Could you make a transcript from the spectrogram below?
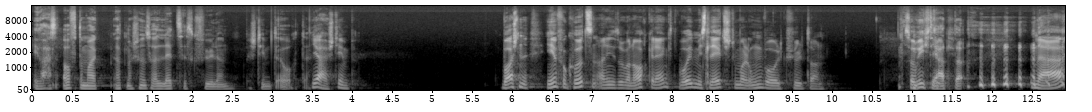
Ich weiß, oft einmal hat man schon so ein letztes Gefühl an bestimmte Orte. Ja, stimmt. Weißt du, ich habe vor kurzem habe ich darüber nachgedacht, wo ich mich das letzte Mal unwohl gefühlt habe. So richtig. Theater. Nein.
